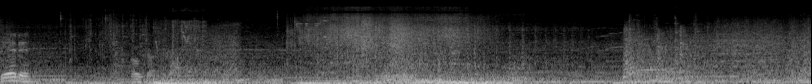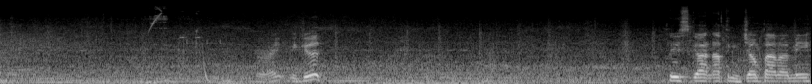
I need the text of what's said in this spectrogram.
Get it. Oh god. Alright, we good. Please God, nothing jump out on me.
